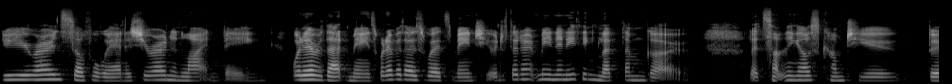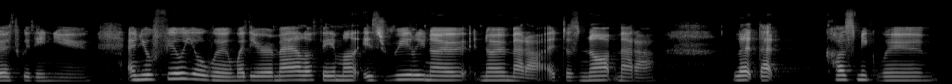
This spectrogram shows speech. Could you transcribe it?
You're your own self awareness, your own enlightened being, whatever that means, whatever those words mean to you. And if they don't mean anything, let them go. Let something else come to you, birth within you. And you'll feel your womb, whether you're a male or female, is really no no matter. It does not matter. Let that cosmic womb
